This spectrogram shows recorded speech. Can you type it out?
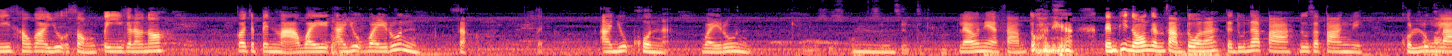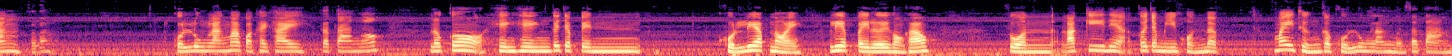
นี่เขาก็อายุสองปีกันแล้วเนาะก็จะเป็นหมาวัยอายุวัยรุ่นสะอายุคนอะวัยรุ่น แล้วเนี่ยสามตัวเนี่ย เป็นพี่น้องกันสามตัวนะ แต่ดูหน้าตาดูสตางค์ดิขนลุงลังขนลุงลังมากกว่าใครๆสตางค์เนาะแล้วก็เฮงเฮงก็จะเป็นขนเรียบหน่อย เรียบไปเลยของเขา ส่วนลักกี้เนี่ยก็จะมีขนแบบไม่ถึงกับขนลุงลังเหมือนสตางค์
